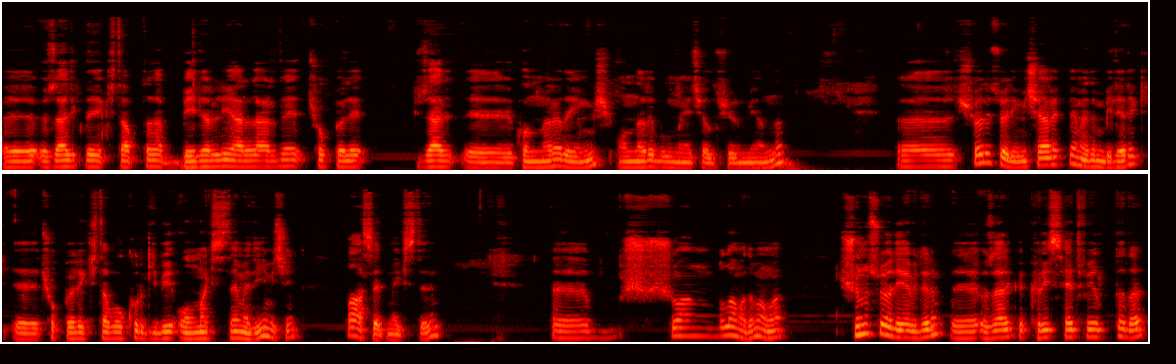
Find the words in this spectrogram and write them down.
Ee, özellikle kitapta belirli yerlerde çok böyle güzel e, konulara değinmiş. Onları bulmaya çalışıyorum bir yandan. Ee, şöyle söyleyeyim işaretlemedim bilerek. Ee, çok böyle kitap okur gibi olmak istemediğim için bahsetmek istedim. Ee, şu an bulamadım ama şunu söyleyebilirim. Ee, özellikle Chris Hadfield'da da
